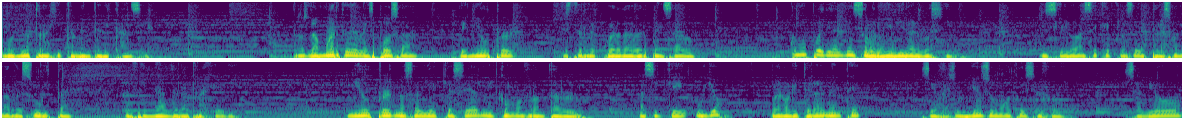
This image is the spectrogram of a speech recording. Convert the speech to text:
murió trágicamente de cáncer. Tras la muerte de la esposa de Newport, este recuerda haber pensado, ¿cómo puede alguien sobrevivir a algo así? Y si lo hace, ¿qué clase de persona resulta al final de la tragedia? Newport no sabía qué hacer ni cómo afrontarlo, así que huyó. Bueno, literalmente se subió en su moto y se fue. Salió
